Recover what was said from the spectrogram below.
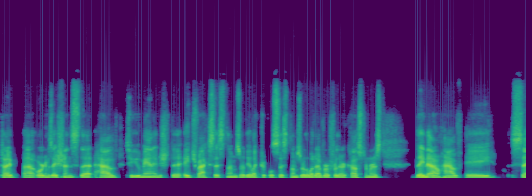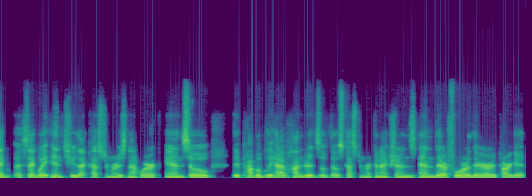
type uh, organizations that have to manage the HVAC systems or the electrical systems or whatever for their customers they now have a, seg- a segue into that customer's network. And so they probably have hundreds of those customer connections and therefore they're a target.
